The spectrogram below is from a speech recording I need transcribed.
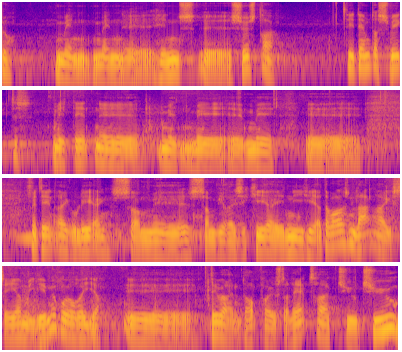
jo. men, men øh, hendes øh, søstre, det er dem, der svigtes med den, øh, med, med, øh, med, øh, med den regulering, som, øh, som vi risikerer inde i her. Der var også en lang række sager med hjemmerøverier. Øh, det var en dom fra Østerlandsret 2020.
